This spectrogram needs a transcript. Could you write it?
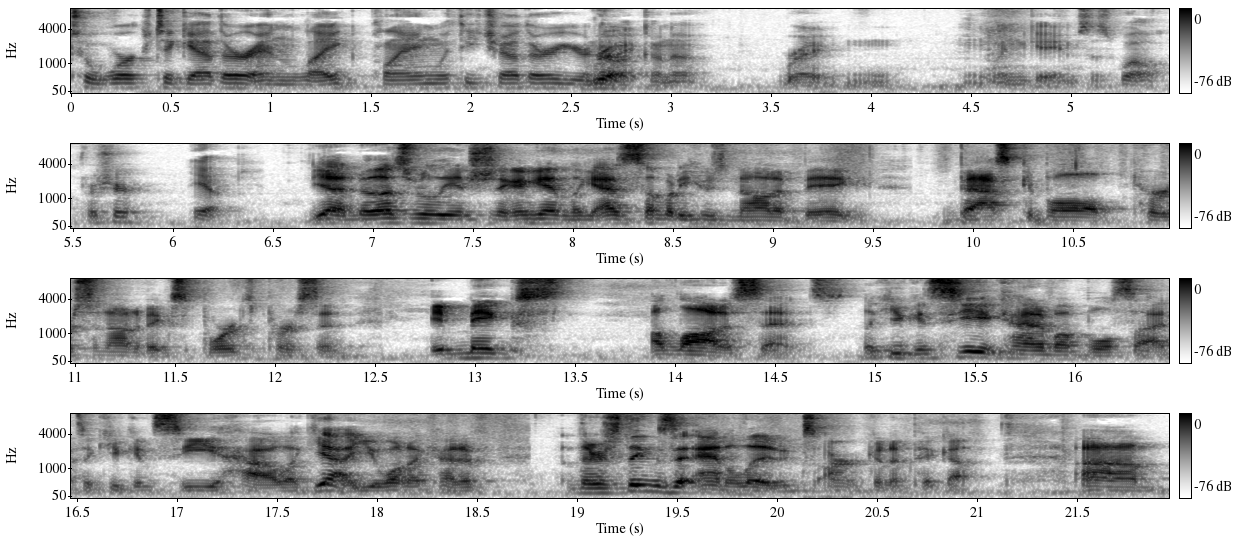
to work together and like playing with each other you're Right. not gonna Right. win games as well For sure. yeah Yeah, no, that's really interesting. Again, like as somebody who's not a big basketball person, not a big sports person, it makes a lot of sense. Like you can see it kind of on both sides. Like you can see how, like, yeah, you want to kind of. There's things that analytics aren't going to pick up, um,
